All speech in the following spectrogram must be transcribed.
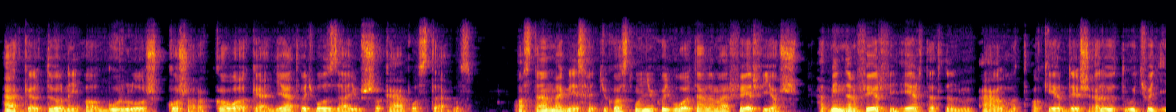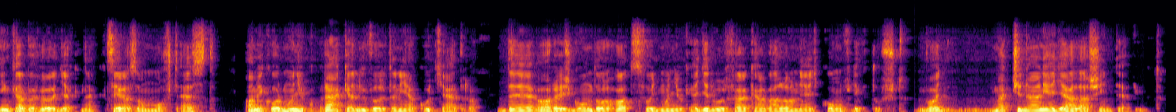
át kell törni a gurulós kosarak kavalkádját, hogy hozzájuss a káposztához. Aztán megnézhetjük azt mondjuk, hogy voltál-e már férfias. Hát minden férfi értetlenül állhat a kérdés előtt, úgyhogy inkább a hölgyeknek célzom most ezt, amikor mondjuk rá kell üvölteni a kutyádra. De arra is gondolhatsz, hogy mondjuk egyedül fel kell vállalni egy konfliktust, vagy megcsinálni egy állásinterjút,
